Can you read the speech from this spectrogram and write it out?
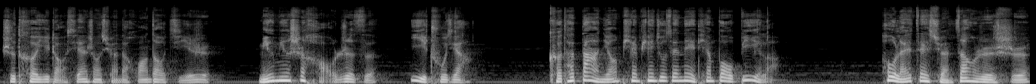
是特意找先生选的黄道吉日，明明是好日子，一出嫁，可他大娘偏偏就在那天暴毙了。后来在选葬日时，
